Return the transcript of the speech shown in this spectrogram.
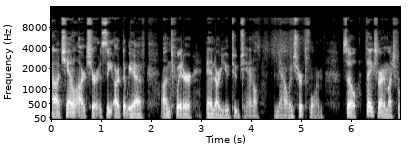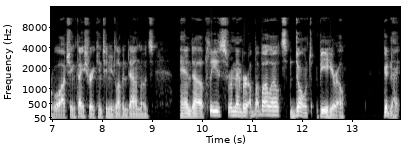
uh, channel art shirt. It's the art that we have on Twitter and our YouTube channel, now in shirt form. So thanks very much for watching. Thanks for your continued love and downloads. And uh, please remember, above all else, don't be a hero. Good night.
